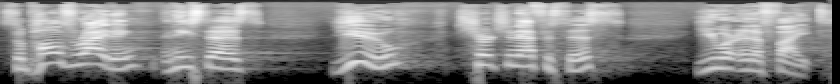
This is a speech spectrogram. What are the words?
So Paul's writing, and he says, You, church in Ephesus, you are in a fight.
